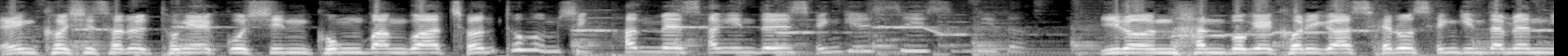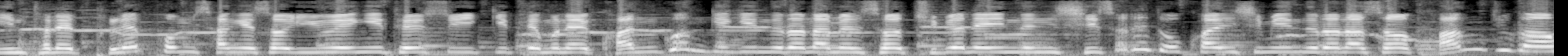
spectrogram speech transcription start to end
앵커 시설을 통해 꽃신 공방과 전통 음식 판매 상인들 생길 수 있습니다. 이런 한복의 거리가 새로 생긴다면 인터넷 플랫폼 상에서 유행이 될 수 있기 때문에 관광객이 늘어나면서 주변에 있는 시설에도 관심이 늘어나서 광주가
